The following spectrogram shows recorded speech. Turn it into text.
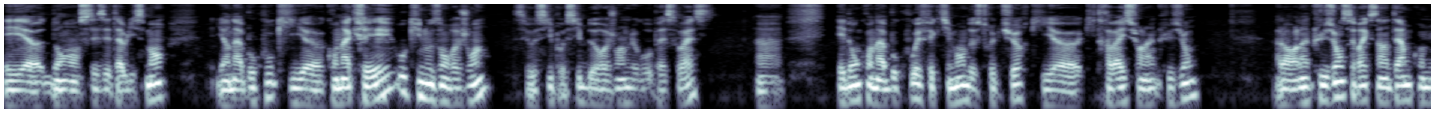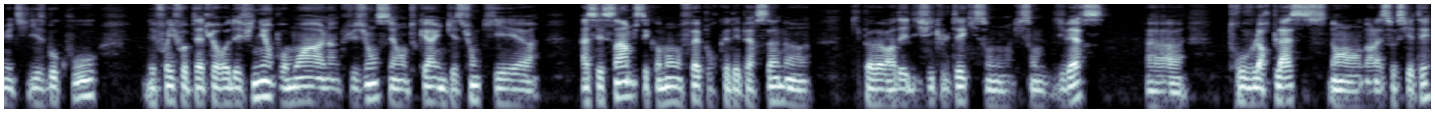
et euh, dans ces établissements, il y en a beaucoup qui euh, qu'on a créés ou qui nous ont rejoints. C'est aussi possible de rejoindre le groupe SOS. Euh, et donc, on a beaucoup effectivement de structures qui, qui travaillent sur l'inclusion. Alors, l'inclusion, c'est vrai que c'est un terme qu'on utilise beaucoup. Des fois, il faut peut-être le redéfinir. Pour moi, l'inclusion, c'est en tout cas une question qui est assez simple. C'est comment on fait pour que des personnes qui peuvent avoir des difficultés qui sont, qui sont diverses trouvent leur place dans, dans la société.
